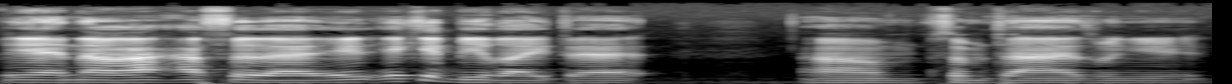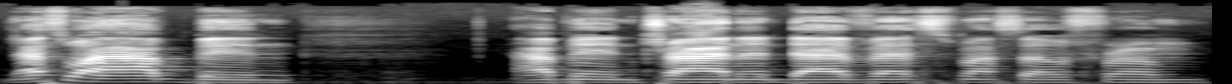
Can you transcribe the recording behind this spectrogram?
yeah, no, I, I feel that it, it could be like that. Um, sometimes when you, that's why I've been, I've been trying to divest myself from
